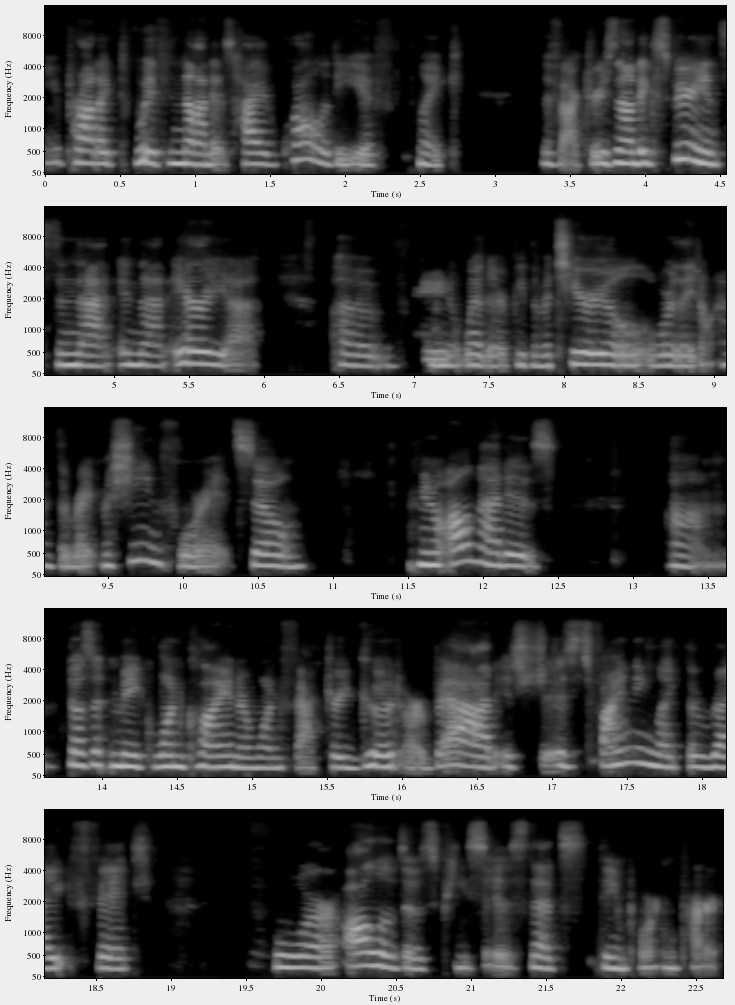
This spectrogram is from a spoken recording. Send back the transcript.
a product with not as high of quality if like the factory is not experienced in that in that area of you know whether it be the material or they don't have the right machine for it. So you know all that is um, doesn't make one client or one factory good or bad. It's just finding like the right fit for all of those pieces. That's the important part.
